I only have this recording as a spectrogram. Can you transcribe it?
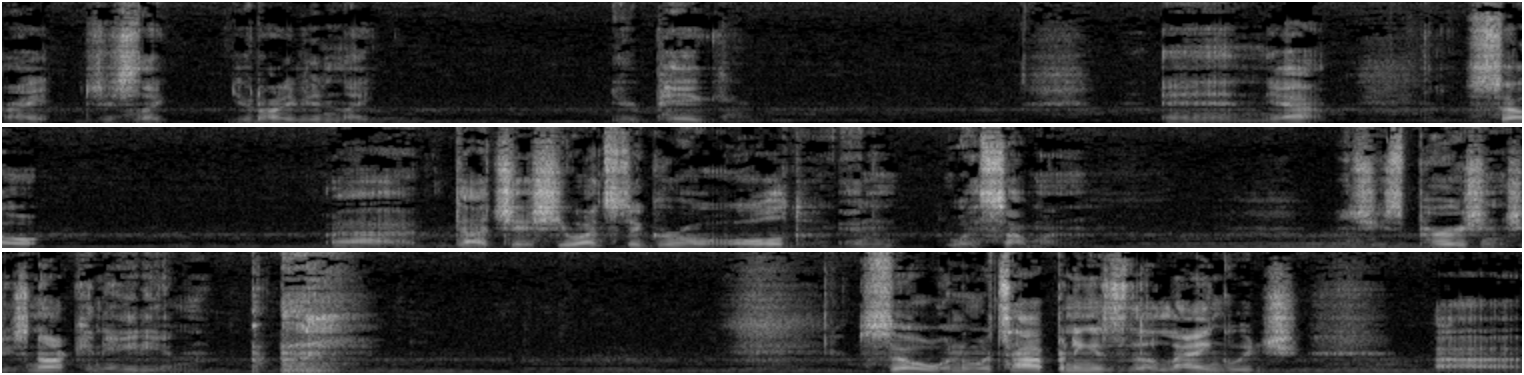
right? Just like you're not even like your pig. And yeah, so uh, Duchess, she wants to grow old and with someone. She's Persian. She's not Canadian. So, and what's happening is the language uh,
